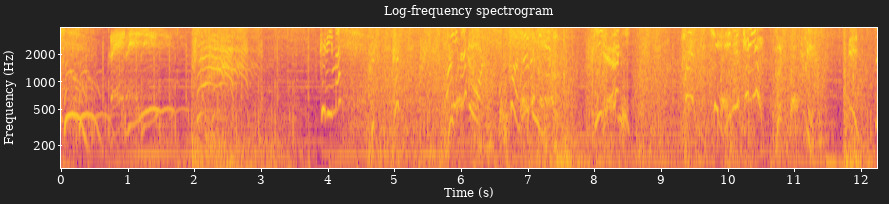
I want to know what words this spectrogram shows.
ツー。レディーの武器なら一気にはっ切り抜けるいって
